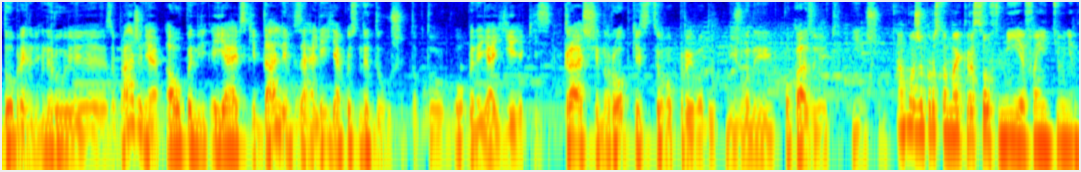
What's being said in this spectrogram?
добре генерує зображення, а OpenAI-вські далі взагалі якось не дуже. Тобто OpenAI є якісь кращі наробки з цього приводу, ніж вони показують іншим. А може просто Microsoft вміє файнтюнінг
